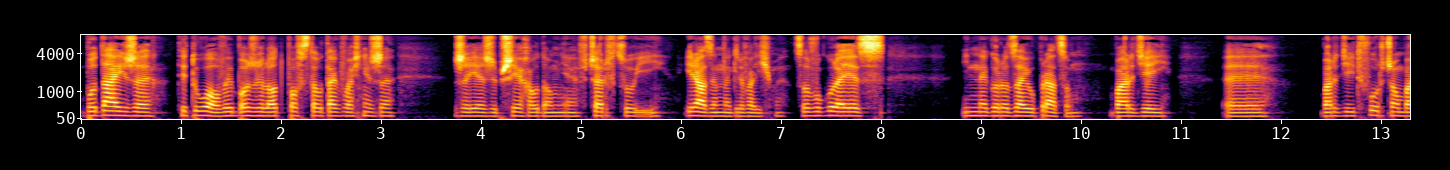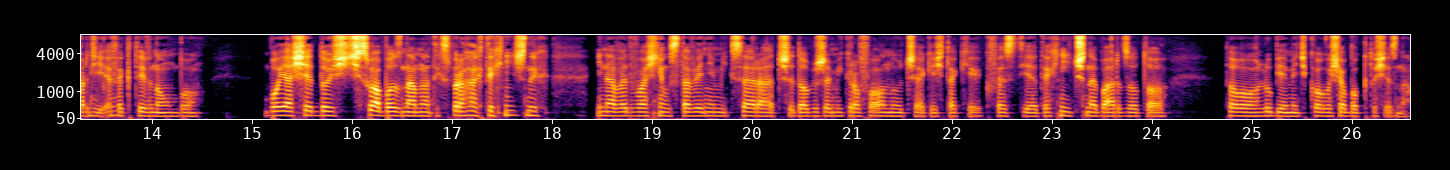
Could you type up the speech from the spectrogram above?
bodajże tytułowy, Boży Lot, powstał tak właśnie, że że Jerzy przyjechał do mnie w czerwcu i, i razem nagrywaliśmy, co w ogóle jest innego rodzaju pracą, bardziej, e, bardziej twórczą, bardziej okay. efektywną, bo, bo ja się dość słabo znam na tych sprawach technicznych i nawet właśnie ustawienie miksera, czy dobrze mikrofonu, czy jakieś takie kwestie techniczne bardzo, to, to lubię mieć kogoś obok, kto się zna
